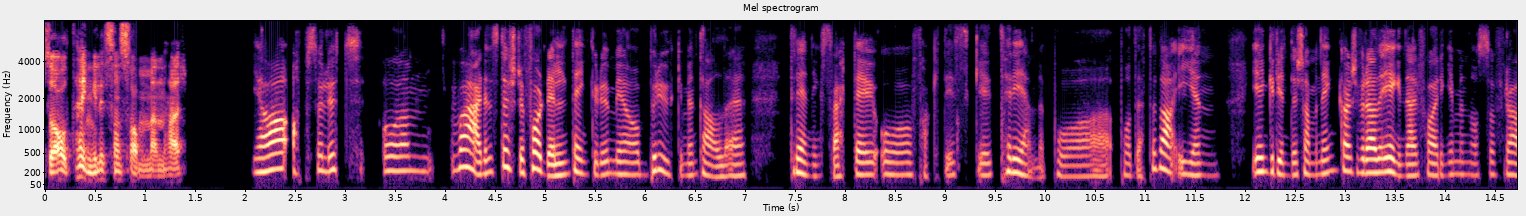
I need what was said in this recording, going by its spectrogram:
så alt henger litt sånn sammen her. Ja, absolutt. Og um, hva er den største fordelen, tenker du, med å bruke mentale treningsverktøy og faktisk eh, trene på, på dette da, i en, i en gründersammenheng? Kanskje fra egne erfaringer, men også fra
